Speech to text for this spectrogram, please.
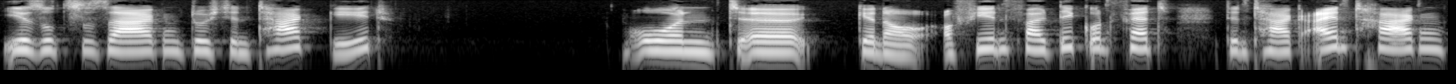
ihr sozusagen durch den Tag geht. Und äh, genau, auf jeden Fall dick und fett den Tag eintragen,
